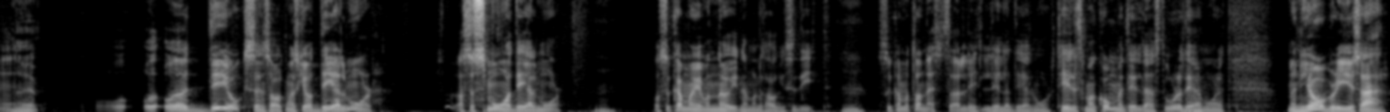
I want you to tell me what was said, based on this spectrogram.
Eh, Nej. Och, och, och det är också en sak, man ska ha delmål. Alltså små delmål. Mm. Och så kan man ju vara nöjd när man har tagit sig dit. Mm. Så kan man ta nästa li- lilla delmål. Tills man kommer till det här stora Mm. delmålet. Men jag blir ju så här.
